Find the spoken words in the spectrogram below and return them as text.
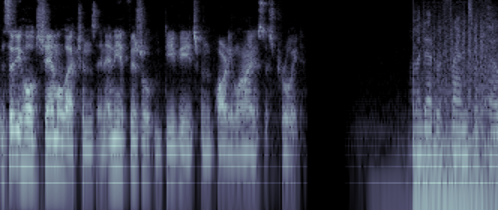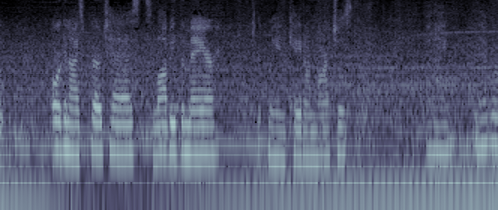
The city holds sham elections, and any official who deviates from the party line is destroyed. Dad were friends with Pope. Organized protests, lobbied the mayor, took me and Kate on marches. But I never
